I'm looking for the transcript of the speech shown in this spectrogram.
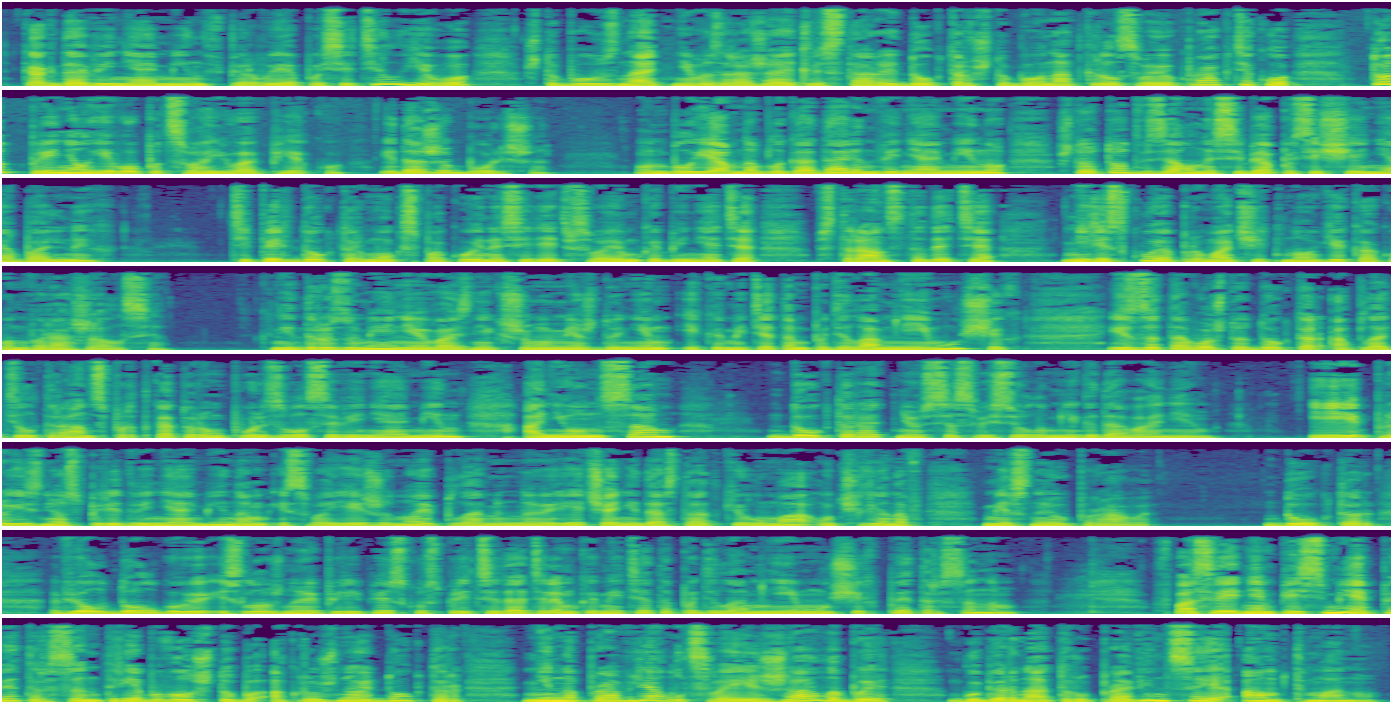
Когда Вениамин впервые посетил его, чтобы узнать, не возражает ли старый доктор, чтобы он открыл свою практику, тот принял его под свою опеку, и даже больше – он был явно благодарен Вениамину, что тот взял на себя посещение больных. Теперь доктор мог спокойно сидеть в своем кабинете в Странстедете, не рискуя промочить ноги, как он выражался. К недоразумению, возникшему между ним и Комитетом по делам неимущих, из-за того, что доктор оплатил транспорт, которым пользовался Вениамин, а не он сам, доктор отнесся с веселым негодованием – и произнес перед Вениамином и своей женой пламенную речь о недостатке ума у членов местной управы. Доктор вел долгую и сложную переписку с председателем комитета по делам неимущих Петерсоном. В последнем письме Петерсон требовал, чтобы окружной доктор не направлял свои жалобы губернатору провинции Амтману.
